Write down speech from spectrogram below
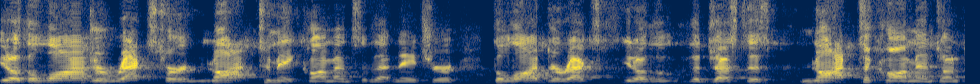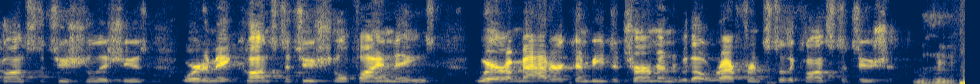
you know, the law directs her not to make comments of that nature. The law directs, you know, the, the justice not to comment on constitutional issues or to make constitutional findings where a matter can be determined without reference to the Constitution. Mm-hmm.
